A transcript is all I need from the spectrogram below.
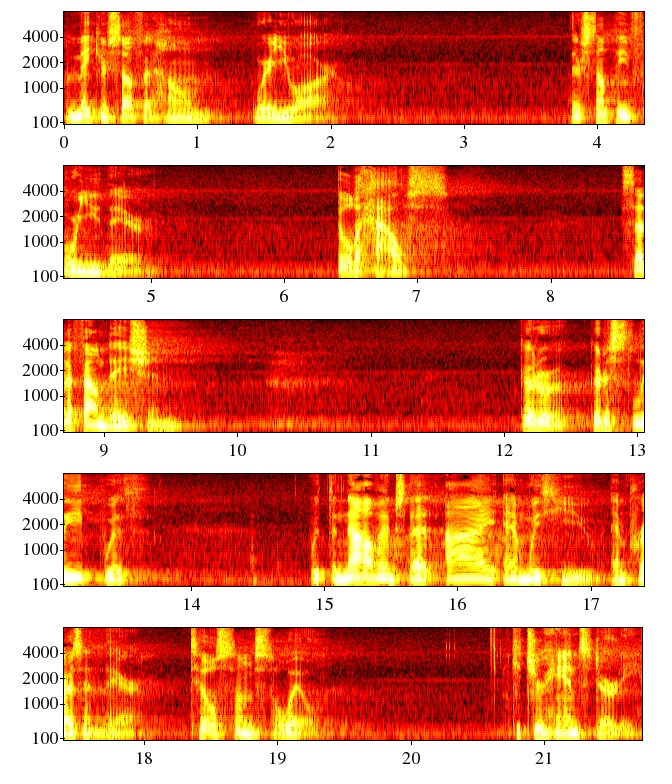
make yourself at home where you are. There's something for you there. Build a house, set a foundation. Go to, go to sleep with, with the knowledge that I am with you and present there. Till some soil. Get your hands dirty.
